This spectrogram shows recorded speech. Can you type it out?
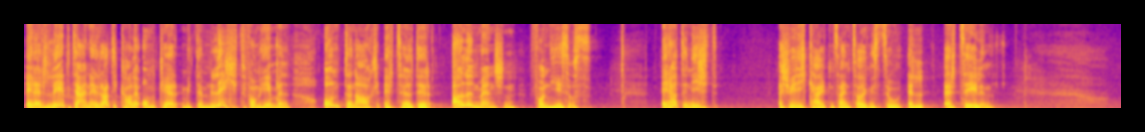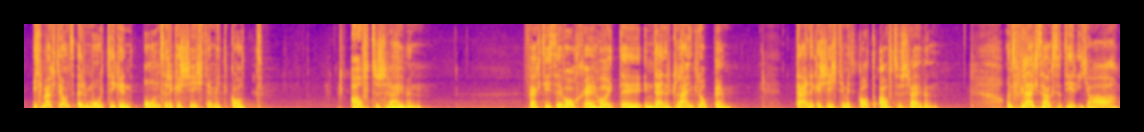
Er erlebte eine radikale Umkehr mit dem Licht vom Himmel und danach erzählte er allen Menschen von Jesus. Er hatte nicht Schwierigkeiten, sein Zeugnis zu er erzählen. Ich möchte uns ermutigen, unsere Geschichte mit Gott aufzuschreiben. Vielleicht diese Woche, heute in deiner Kleingruppe deine Geschichte mit Gott aufzuschreiben. Und vielleicht sagst du dir, ja,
